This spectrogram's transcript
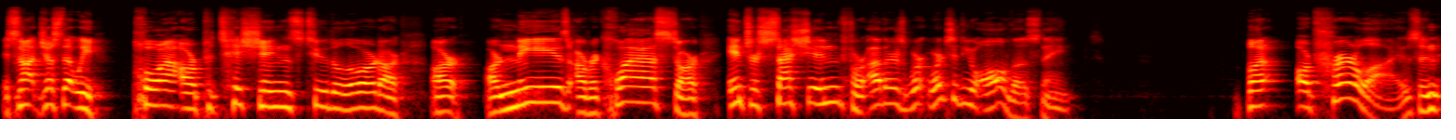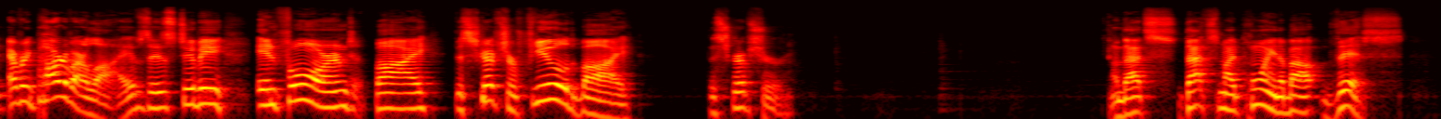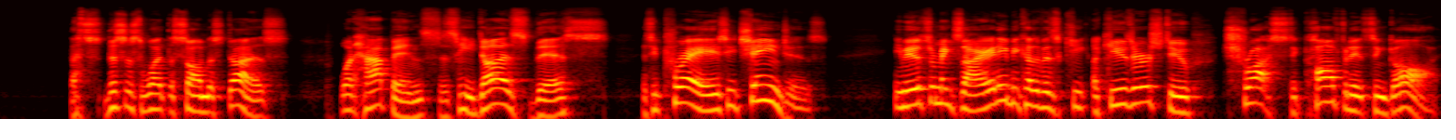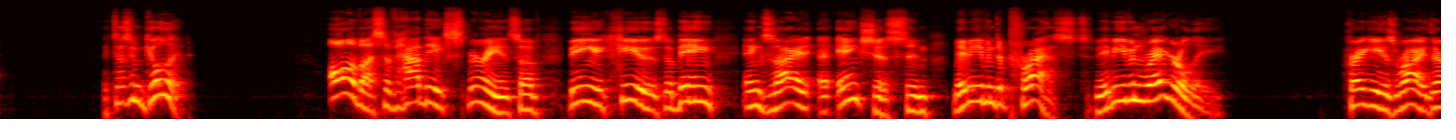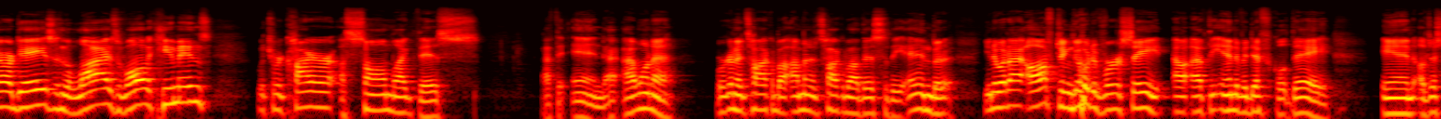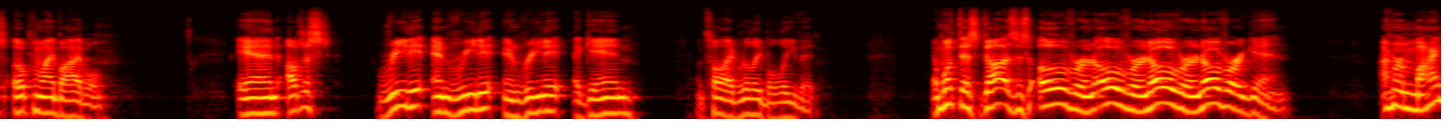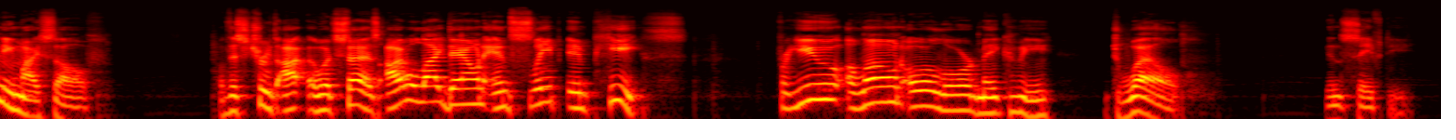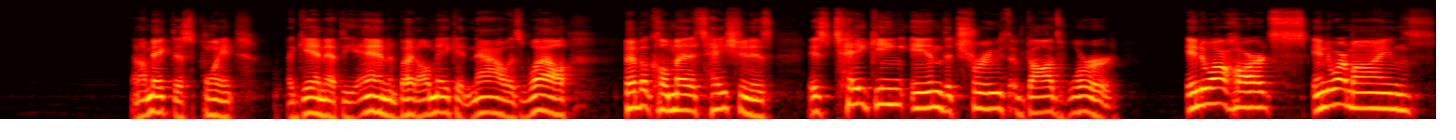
It's not just that we pour out our petitions to the Lord, our, our, our needs, our requests, our intercession for others. We're, we're to do all those things. But our prayer lives and every part of our lives is to be informed by the scripture, fueled by the scripture. And that's that's my point about this. That's this is what the psalmist does. What happens is he does this as he prays, he changes. He moves from anxiety because of his accusers to trust and confidence in God. It does him good. All of us have had the experience of being accused, of being anxiety, uh, anxious, and maybe even depressed, maybe even regularly. Craigie is right. There are days in the lives of all humans which require a psalm like this at the end. I, I want to, we're going to talk about, I'm going to talk about this at the end, but you know what? I often go to verse 8 uh, at the end of a difficult day and I'll just open my Bible and I'll just read it and read it and read it again until I really believe it. And what this does is over and over and over and over again, I'm reminding myself of this truth, I, which says, I will lie down and sleep in peace. For you alone, O Lord, make me dwell in safety. And I'll make this point again at the end, but I'll make it now as well. Biblical meditation is, is taking in the truth of God's word into our hearts, into our minds,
